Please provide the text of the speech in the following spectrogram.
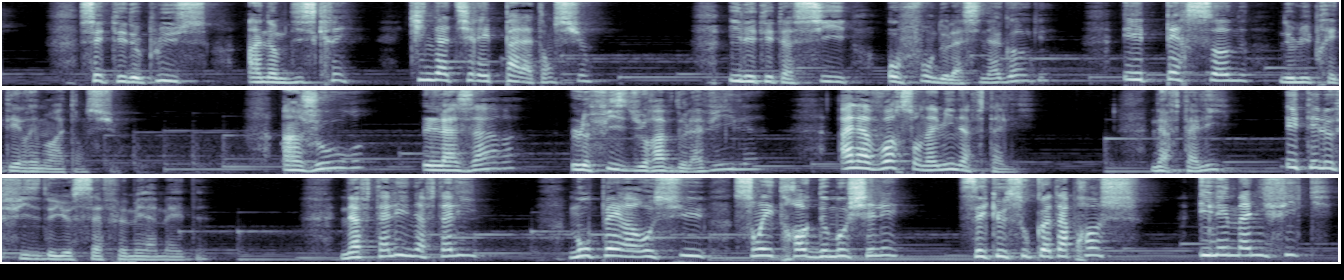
C'était de plus un homme discret qui n'attirait pas l'attention. Il était assis au fond de la synagogue et personne ne lui prêtait vraiment attention. Un jour, Lazare, le fils du rave de la ville, alla voir son ami Naphtali. Naphtali était le fils de Yosef le Mélamède. Naphtali, Naphtali, mon père a reçu son étrogue de Moshélé. C'est que Soukot approche. Il est magnifique.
